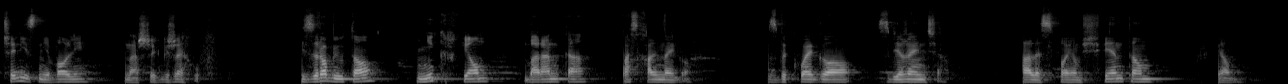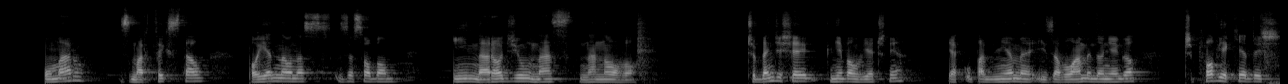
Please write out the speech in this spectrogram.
czyli z niewoli naszych grzechów. I zrobił to nie krwią baranka paschalnego, zwykłego zwierzęcia, ale swoją świętą krwią. Umarł, zmartwychwstał, pojednał nas ze sobą i narodził nas na nowo. Czy będzie się gniewał wiecznie, jak upadniemy i zawołamy do Niego? Czy powie kiedyś,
